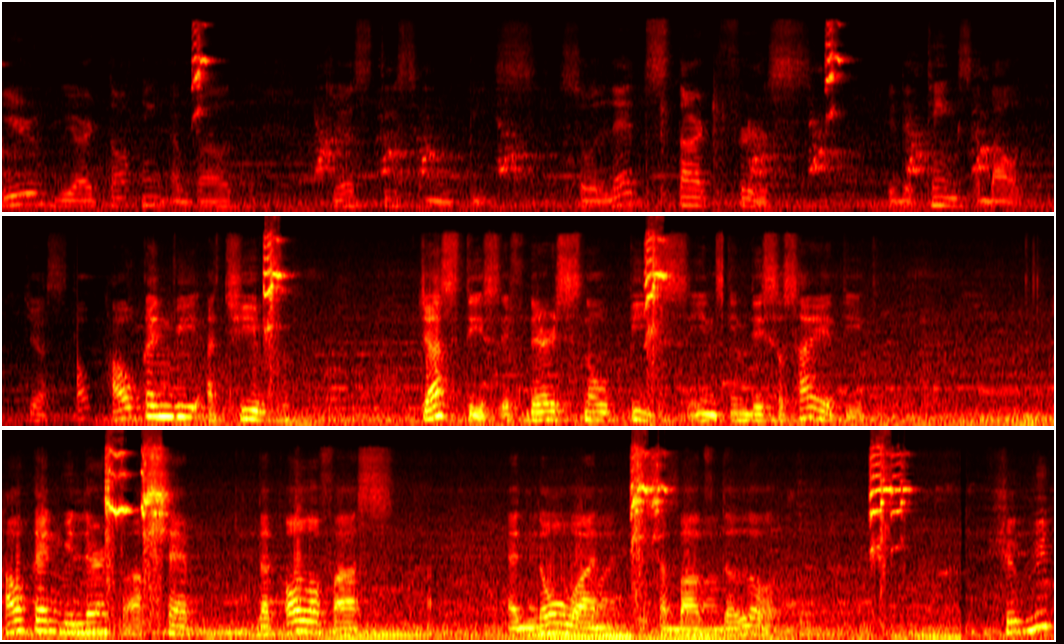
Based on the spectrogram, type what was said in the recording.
Here we are talking about justice and peace. So let's start first with the things about just how can we achieve justice if there is no peace in, in this society? How can we learn to accept that all of us and no one is above the law? Should we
